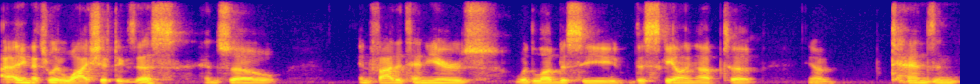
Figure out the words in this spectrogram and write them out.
I think that's really why Shift exists. And so in five to 10 years, would love to see this scaling up to, you know, tens and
